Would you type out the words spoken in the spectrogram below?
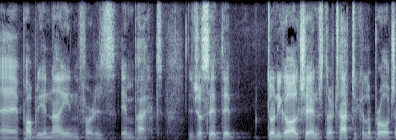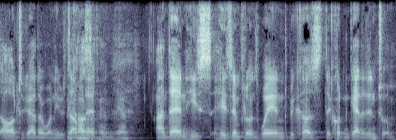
Uh, probably a nine for his impact. They just said they Donegal changed their tactical approach altogether when he was Because dominating. him, yeah. And then his his influence waned because they couldn't get it into him.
